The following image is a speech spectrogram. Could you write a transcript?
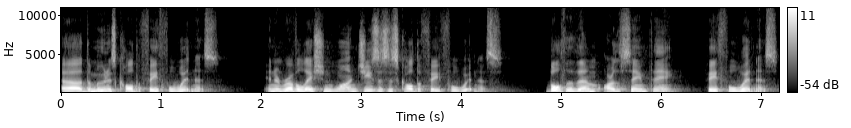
uh, the moon is called the faithful witness. And in Revelation 1, Jesus is called the faithful witness. Both of them are the same thing faithful witness.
